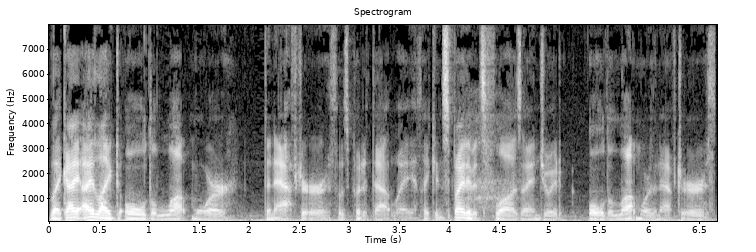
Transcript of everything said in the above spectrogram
like I, I liked Old a lot more than After Earth. Let's put it that way. Like in spite of its flaws, I enjoyed Old a lot more than After Earth.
